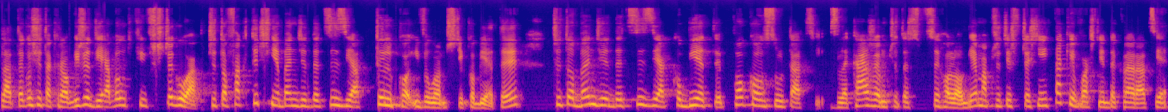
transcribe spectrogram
Dlatego się tak robi, że diabeł tkwi w szczegółach. Czy to faktycznie będzie decyzja tylko i wyłącznie kobiety, czy to będzie decyzja kobiety po konsultacji z lekarzem, czy też z psychologiem, a przecież wcześniej takie właśnie deklaracje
